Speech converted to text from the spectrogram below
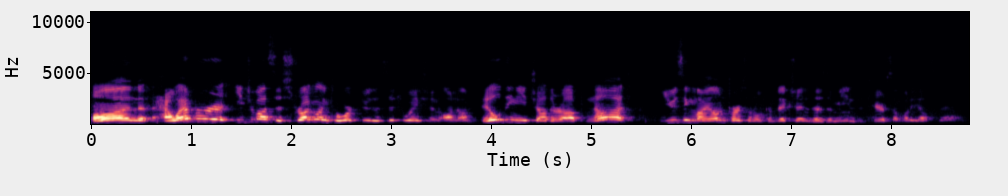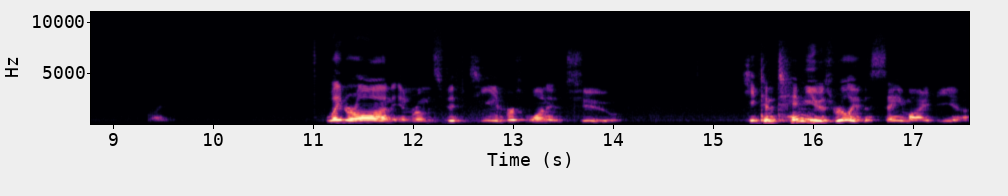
on, however, each of us is struggling to work through the situation, on, on building each other up, not using my own personal convictions as a means to tear somebody else down. Right? Later on in Romans 15, verse 1 and 2, he continues really the same idea.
